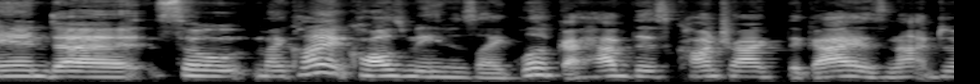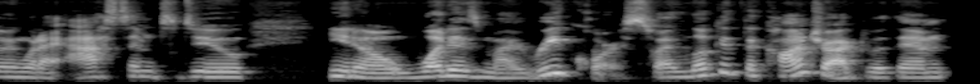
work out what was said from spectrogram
And uh, so my client calls me and is like, Look, I have this contract. The guy is not doing what I asked him to do. You know, what is my recourse? So I look at the contract with him,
